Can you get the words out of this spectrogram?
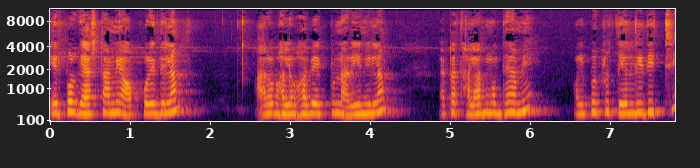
এরপর গ্যাসটা আমি অফ করে দিলাম, আরও ভালোভাবে একটু নাড়িয়ে নিলাম। একটা থালার মধ্যে আমি অল্প একটু তেল দিয়ে দিচ্ছি।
